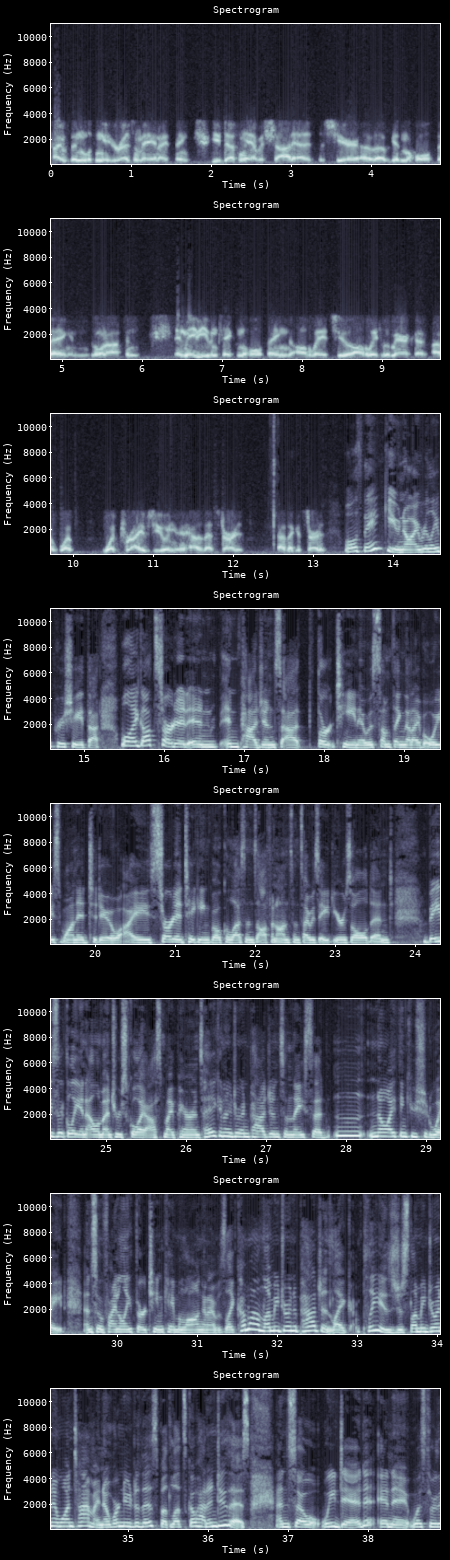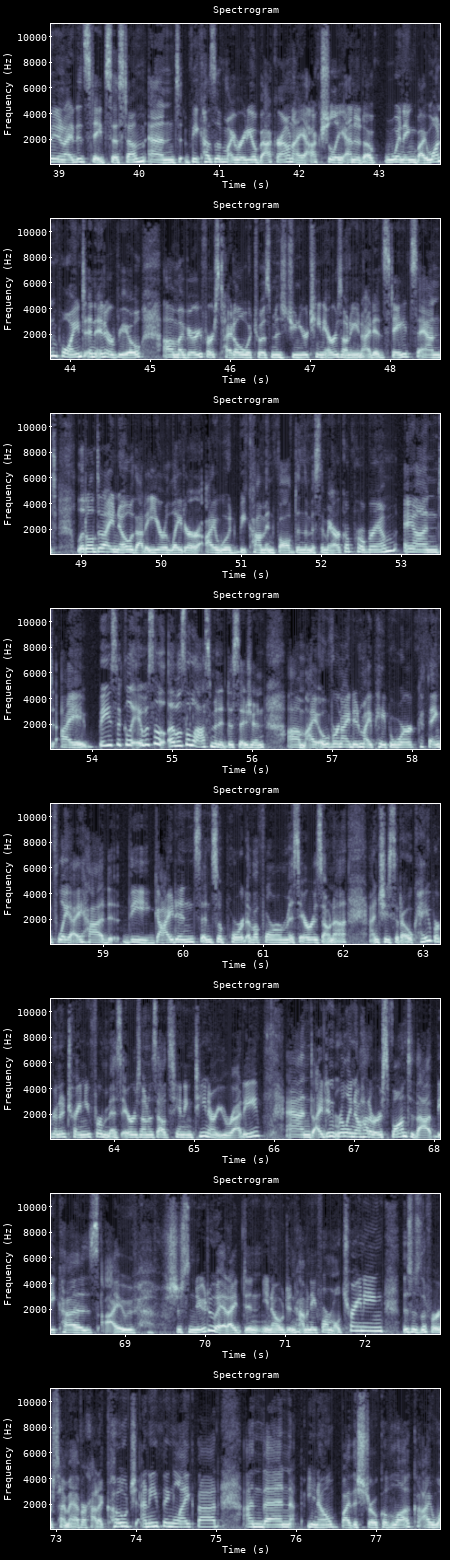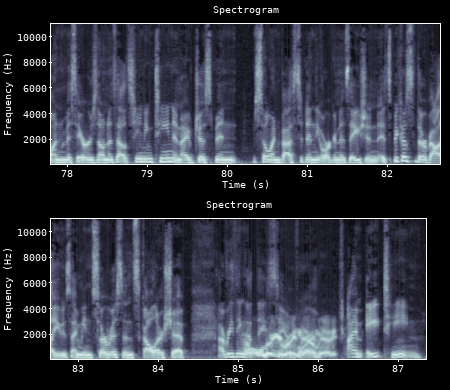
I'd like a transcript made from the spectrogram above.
I've been looking at your resume, and I think you definitely have a shot at it this year of, of getting the whole thing and going off and and maybe even taking the whole thing all the way to all the way to America. Uh, what what drives you, and how did that started? How did that get started? Well, thank you. No, I really appreciate that. Well, I got started in in pageants at 13. It was something that I've always wanted to do. I started taking vocal lessons off and on since I was eight years old, and basically in elementary school, I asked my parents, "Hey, can I join pageants?" And they said, mm, "No, I think you should wait." And so finally, 13 came along, and I was like, "Come on, let me join a pageant. Like, please, just let me join it one time. I know we're new to this, but let's go ahead and do this." And so we did, and it was through the United States system. And because of my radio background, I actually actually ended up winning by one point an interview, um, my very first title, which was Miss Junior Teen Arizona United States. And little did I know that a year later I would become involved in the Miss America program. And I basically it was a, it was a last minute decision. Um, I overnighted my paperwork. Thankfully, I had the guidance and support of a former Miss Arizona, and she said, "Okay, we're going to train you for Miss Arizona's Outstanding Teen. Are you ready?" And I didn't really know how to respond to that because I was just new to it. I didn't, you know, didn't have any formal training. This was the first time I ever had a coach, anything like that. And then, you know, by the stroke of luck, I won Miss Arizona's Outstanding Teen, and I've just been so invested in the organization. It's because of their values. I mean, service and scholarship, everything How that they stand for. How old are you right now, Maddie? I'm 18.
